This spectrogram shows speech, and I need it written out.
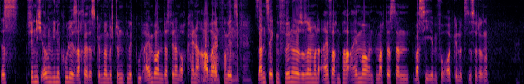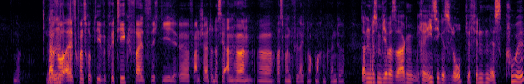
Das finde ich irgendwie eine coole Sache. Das könnte man bestimmt mit gut einbauen, dass wir dann auch keine Arbeit mit Mitteln. Sandsäcken füllen oder so, sondern man hat einfach ein paar Eimer und macht das dann, was hier eben vor Ort genutzt ist oder so. Nur Dann- so als konstruktive Kritik, falls sich die äh, Veranstalter das hier anhören, äh, was man vielleicht noch machen könnte. Dann müssen wir aber sagen, riesiges Lob. Wir finden es cool,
